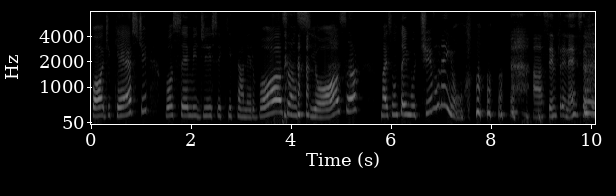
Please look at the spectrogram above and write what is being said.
podcast. Você me disse que está nervosa, ansiosa, mas não tem motivo nenhum. ah, sempre, né? Sempre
